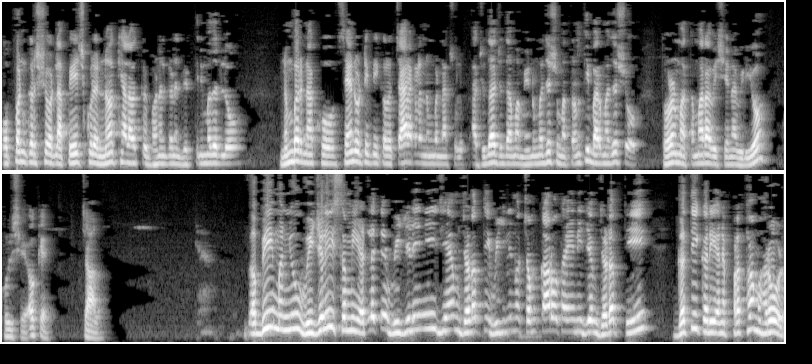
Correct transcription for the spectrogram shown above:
ઓપન કરશો એટલે આ પેજ ખુલે. ન ખ્યાલ આવે કોઈ ભણેલ ગણેલ વ્યક્તિની મદદ લો. નંબર નાખો સેન્ડ ઓટીપી કરો, ચાર આંકડા નંબર નાખશો. આ જુદા જુદામાં મેનુમાં જશો ત્રણથી બારમાં જશો. ધોરણમાં તમારા વિશેના વીડિયો ખુલશે. ઓકે, ચાલો. અભિમન્યુ વીજળી સમી એટલે કે વીજળીની જેમ ઝડપથી, વીજળીનો ચમકારો થાય એની જેમ ઝડપથી ગતિ કરી અને પ્રથમ હરોળ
